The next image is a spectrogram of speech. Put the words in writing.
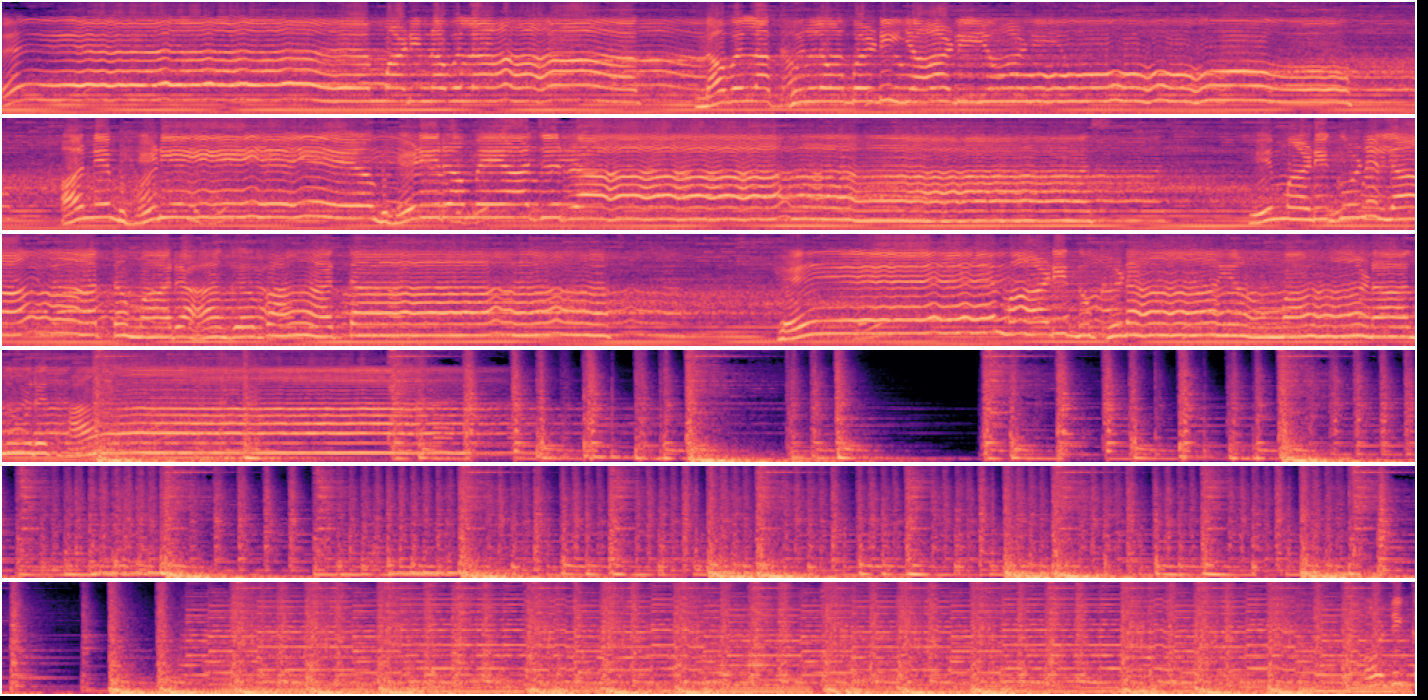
હે, મારી નવ લાખ નવ લાખ લો બડિયાડિયું અને ભેડી ભેડી રમે આજ રાસ. હે મળી ગુણલા તમારા ગવાતા. હે માડી દુખડાય માણા દૂર થા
